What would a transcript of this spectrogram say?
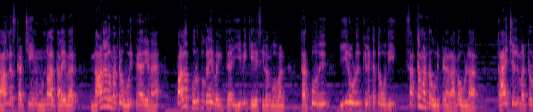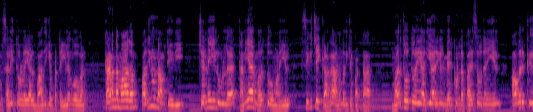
காங்கிரஸ் கட்சியின் முன்னாள் தலைவர் நாடாளுமன்ற உறுப்பினர் என பல பொறுப்புகளை வகித்த எஸ் இளங்கோவன் தற்போது ஈரோடு கிழக்கு தொகுதி சட்டமன்ற உறுப்பினராக உள்ளார். காய்ச்சல் மற்றும் சளி தொல்லையால் பாதிக்கப்பட்ட இளங்கோவன் கடந்த மாதம் பதினொன்றாம் தேதி சென்னையில் உள்ள தனியார் மருத்துவமனையில் சிகிச்சைக்காக அனுமதிக்கப்பட்டார். மருத்துவத்துறை அதிகாரிகள் மேற்கொண்ட பரிசோதனையில் அவருக்கு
